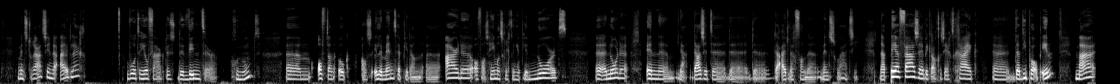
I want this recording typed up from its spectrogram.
De menstruatie in de uitleg wordt heel vaak dus de winter genoemd. Ehm, of dan ook als element heb je dan uh, aarde, of als hemelsrichting heb je noord, uh, noorden. En uh, ja, daar zit de, de, de, de, uitleg van de menstruatie. Nou, per fase heb ik al gezegd, ga ik uh, daar dieper op in. Maar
